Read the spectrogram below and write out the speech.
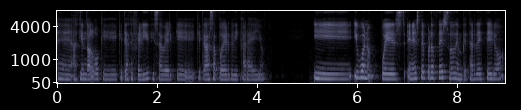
eh, haciendo algo que, te hace feliz y saber que, te vas a poder dedicar a ello. Y, y, bueno, pues en este proceso de empezar de cero,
